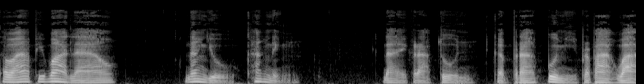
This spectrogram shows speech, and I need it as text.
ทว่าพิวาทแล้ว นั่งอยู่ข้างหนึ่ง ได้กราบทูลกับพระผู้มีพระภาคว่า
